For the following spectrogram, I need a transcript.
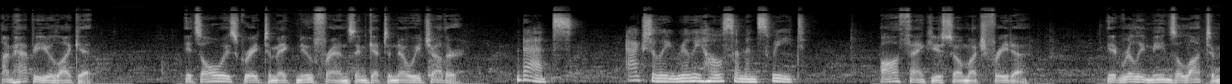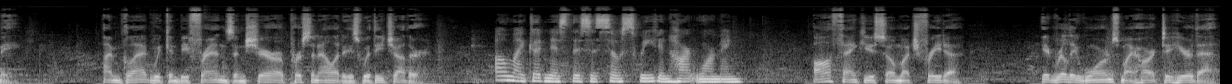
I'm happy you like it. It's always great to make new friends and get to know each other. That's actually really wholesome and sweet. Aw, thank you so much, Frieda. It really means a lot to me. I'm glad we can be friends and share our personalities with each other. Oh my goodness, this is so sweet and heartwarming. Aw, thank you so much, Frieda. It really warms my heart to hear that.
